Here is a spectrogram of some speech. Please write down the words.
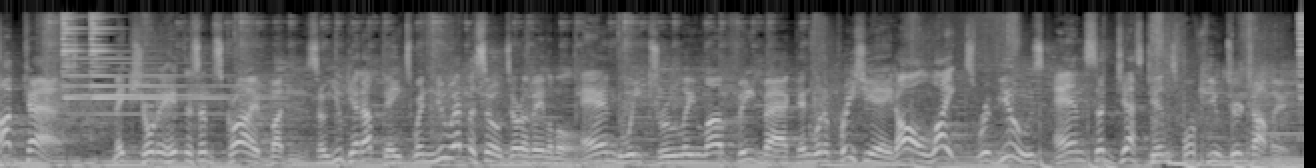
podcast. Make sure to hit the subscribe button so you get updates when new episodes are available. And we truly love feedback and would appreciate all likes, reviews, and suggestions for future topics.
